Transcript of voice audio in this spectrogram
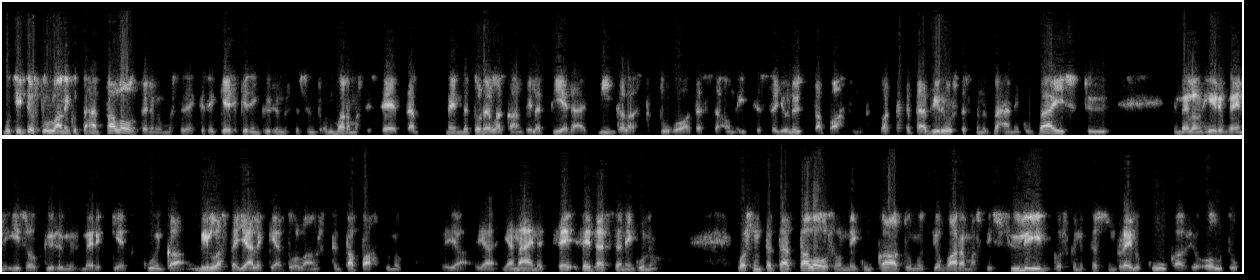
Mutta sitten jos tullaan niin tähän talouteen, niin mielestäni ehkä se keskeisin kysymys tässä nyt on varmasti se, että me emme todellakaan vielä tiedä, että minkälaista tuhoa tässä on itse asiassa jo nyt tapahtunut. Vaikka tämä virus tästä nyt vähän niin kuin väistyy, niin meillä on hirveän iso kysymysmerkki, että kuinka, millaista jälkeä tuolla on sitten tapahtunut ja, ja, ja näin. Että se, se tässä niin kuin, voisi sanoa, että tämä talous on niin kuin kaatunut jo varmasti syliin, koska nyt tässä on reilu kuukausi jo oltu,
